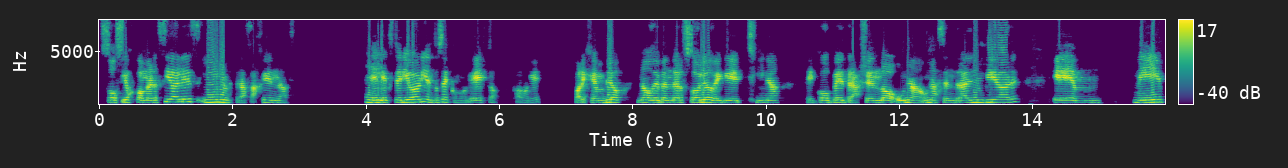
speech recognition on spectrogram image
socios comerciales y nuestras agendas en el exterior y entonces como que esto, como que, por ejemplo, no depender solo de que China se cope trayendo una, una central nuclear, em, ni,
